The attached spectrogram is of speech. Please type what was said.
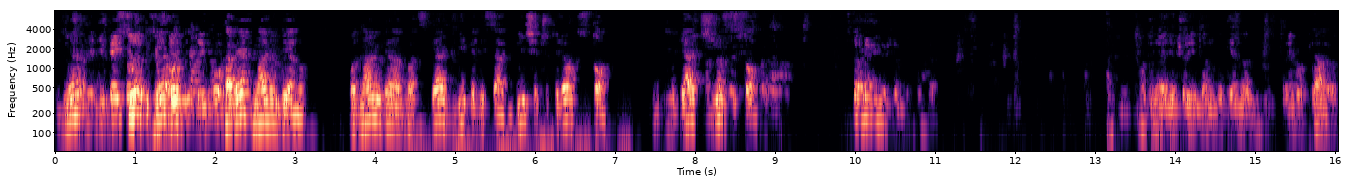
Є, Дітей теж така от сума? Так. тариф на людину. Одна людина 25, дві 50, більше 4 100. 5, 6, 100. 100 гривень. От, я, якщо їй там дитина три роки, Так. то,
